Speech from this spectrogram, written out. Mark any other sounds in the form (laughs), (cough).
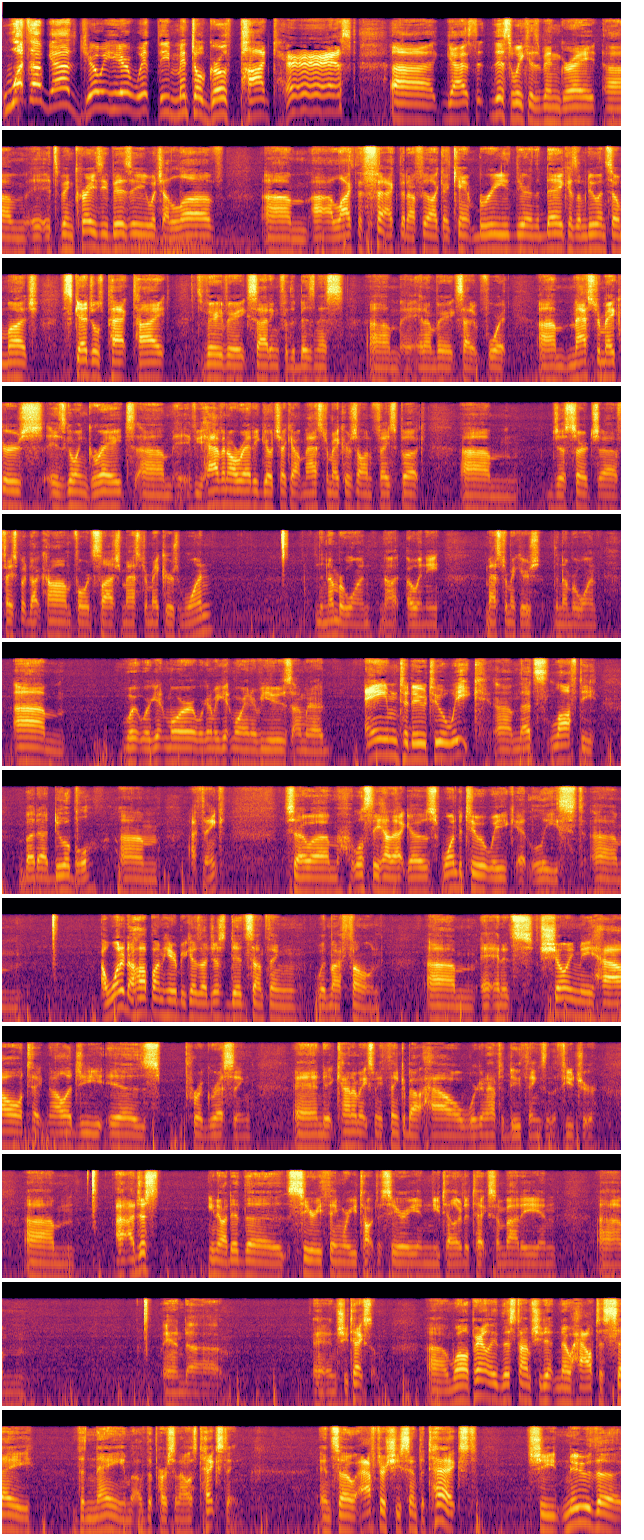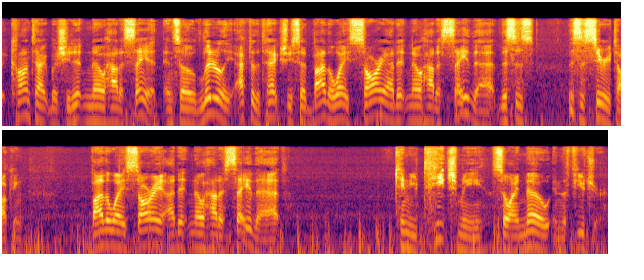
What's up, guys? Joey here with the Mental Growth Podcast. Uh, guys, this week has been great. Um, it's been crazy busy, which I love. Um, I, like the (laughs) fact that I feel like I can't breathe during the day because I'm doing so much. Schedule's packed tight. It's very, very exciting for the business, um, and I'm very excited for it. Um, Master Makers is going great. Um, if you haven't already, go check out Master Makers on Facebook. Um, just search uh, facebook.com forward slash mastermakers1 the number one not o-n-e mastermakers the number one. Um, we're, we're, getting more we're to be getting more interviews. I'm to aim to do two a week. Um, that's lofty but uh, doable um, i think. So um, we'll see how that goes. One to two a week at least. Um, i wanted to hop on here because i just did something with my phone um, and it's showing me how technology is progressing and it kind of makes me think about how we're going to have to do things in the future. Um, I, I, just you know i did the siri thing where you talk to siri and you tell her to text somebody and um, and uh, and she texts them. Um, well apparently this time she didn't know how to say the name of the person i was texting and so after she sent the text, she knew the contact, but she didn't know how to say it. And so literally after the text, she said, "By the way, sorry I didn't know how to say that. This is this is Siri talking. By the way, sorry I didn't know how to say that. Can you teach me so I know in the future?"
